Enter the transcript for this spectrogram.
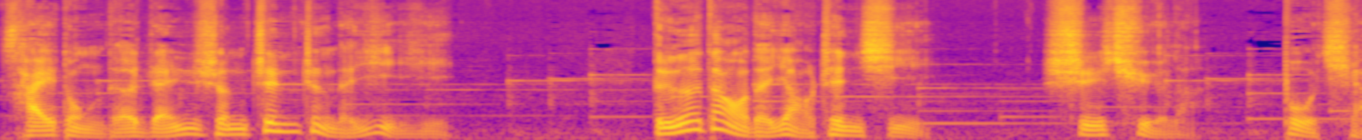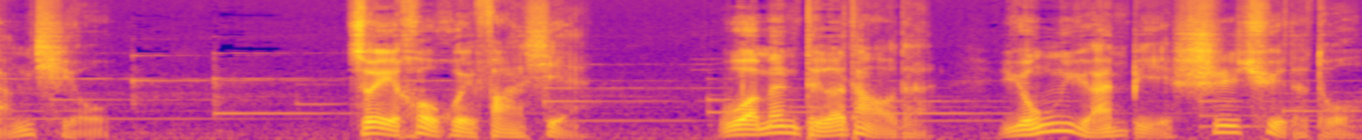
才懂得人生真正的意义。得到的要珍惜，失去了不强求。最后会发现，我们得到的永远比失去的多。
